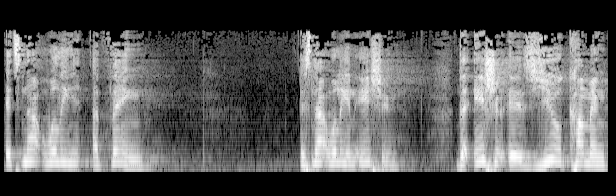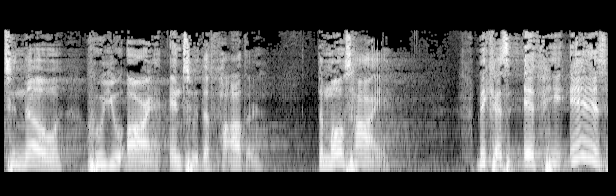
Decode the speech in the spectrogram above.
It's not really a thing. It's not really an issue. The issue is you coming to know who you are into the Father, the Most High. Because if He is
